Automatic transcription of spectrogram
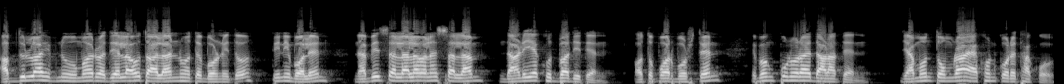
আবদুল্লাহ ইবনু উমর রদিয়াল্লাহ তাল্লাহ্ন হতে বর্ণিত, তিনি বলেন, নাবী সাল্লাহ আলাইসাল্লাম দাঁড়িয়ে খুদ্া দিতেন, অতপর বসতেন এবং পুনরায় দাঁড়াতেন, যেমন তোমরা এখন করে থাকো।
